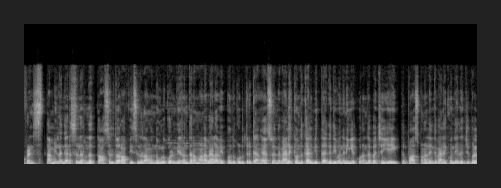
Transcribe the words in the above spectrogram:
ஃப்ரெண்ட்ஸ் தமிழக அரசுலேருந்து தாசில்தார் ஆஃபீஸில் தான் வந்து உங்களுக்கு ஒரு நிரந்தரமான வேலை வாய்ப்பு வந்து கொடுத்துருக்காங்க. ஸோ இந்த வேலைக்கு வந்து கல்வி தகுதி வந்து நீங்கள் குறைந்தபட்சம் எயித்து பாஸ் பண்ணாலே இந்த வேலைக்கு வந்து எலிஜிபிள்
